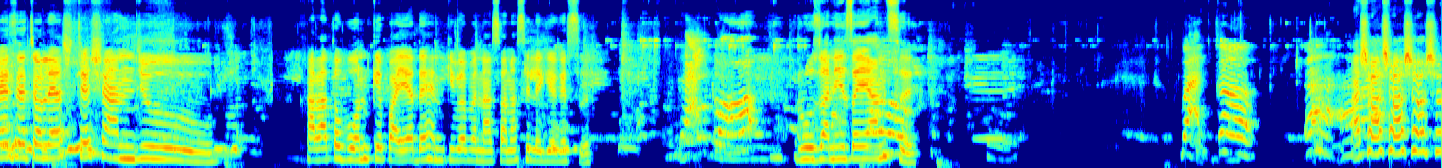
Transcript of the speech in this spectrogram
এই যে চলে আসছে সাঞ্জু খালা তো বোনকে পাইয়া দেখেন কীভাবে নাচানাচি লেগে গেছে। রোজা নিয়ে যাই আনছে। আসো আসো আসো আসো।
